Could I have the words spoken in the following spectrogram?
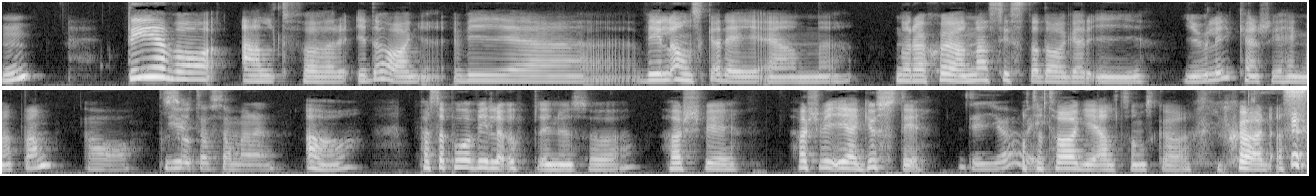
Mm. Det var allt för idag. Vi eh, vill önska dig en, några sköna sista dagar i juli, kanske i hängmattan. Ja, njut av sommaren. Ja, passa på att vila upp dig nu så hörs vi, hörs vi i augusti Det gör och vi. ta tag i allt som ska skördas.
